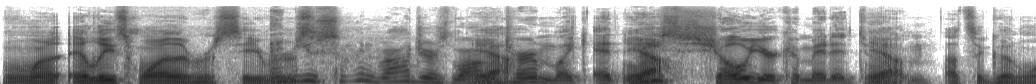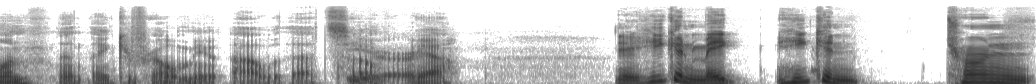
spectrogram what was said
one at least one of the receivers. and you signed Rodgers long Yeah. term. Like at Yeah. least show you're committed to yeah, him. that's a good one. And Thank you for helping me out with that. So Sure. yeah, Yeah, he can make he can turn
